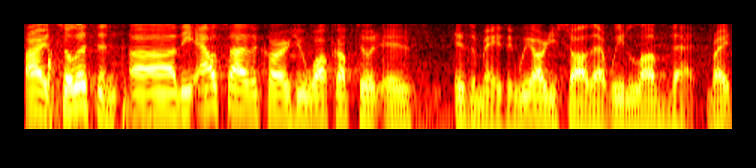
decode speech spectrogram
All right, so listen, uh, the outside of the car as you walk up to it is, is amazing. We already saw that, we love that, right?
